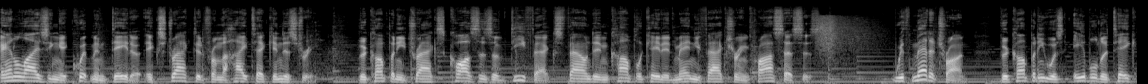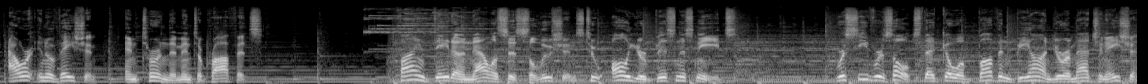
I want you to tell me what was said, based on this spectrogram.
Analyzing equipment data extracted from the high-tech industry, the company tracks causes of defects found in complicated manufacturing processes. With Metatron, the company was able to take our innovation and turn them into profits. Find data analysis solutions to all your business needs. Receive results that go above and beyond your imagination.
